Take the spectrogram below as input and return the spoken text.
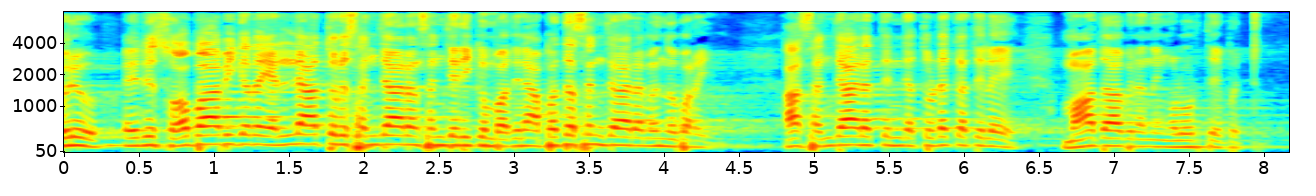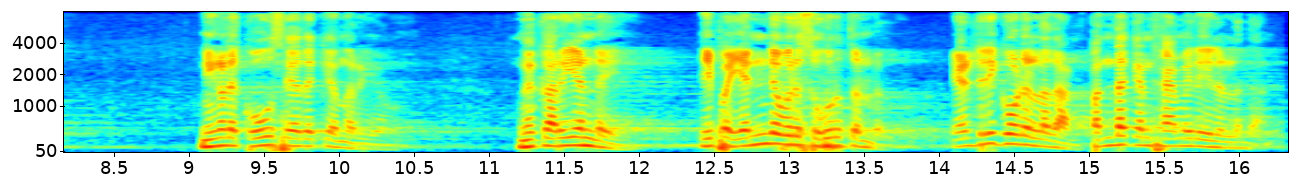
ഒരു ഒരു സ്വാഭാവികതയല്ലാത്തൊരു സഞ്ചാരം സഞ്ചരിക്കുമ്പോൾ അതിന് അബദ്ധസഞ്ചാരം എന്ന് പറയും. ആ സഞ്ചാരത്തിന്റെ തുടക്കത്തിലെ മാതാവിനെ നിങ്ങൾ ഓർത്തേ പറ്റൂ. നിങ്ങളുടെ കോഴ്സ് ഏതൊക്കെയാണെന്നറിയോ? നിങ്ങൾക്കറിയണ്ടേ? ഇപ്പം എന്റെ ഒരു സുഹൃത്തുണ്ട്. എഡ്രിക്കോടുള്ളതാണ്. പന്തക്കൻ ഫാമിലിയിലുള്ളതാണ്.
